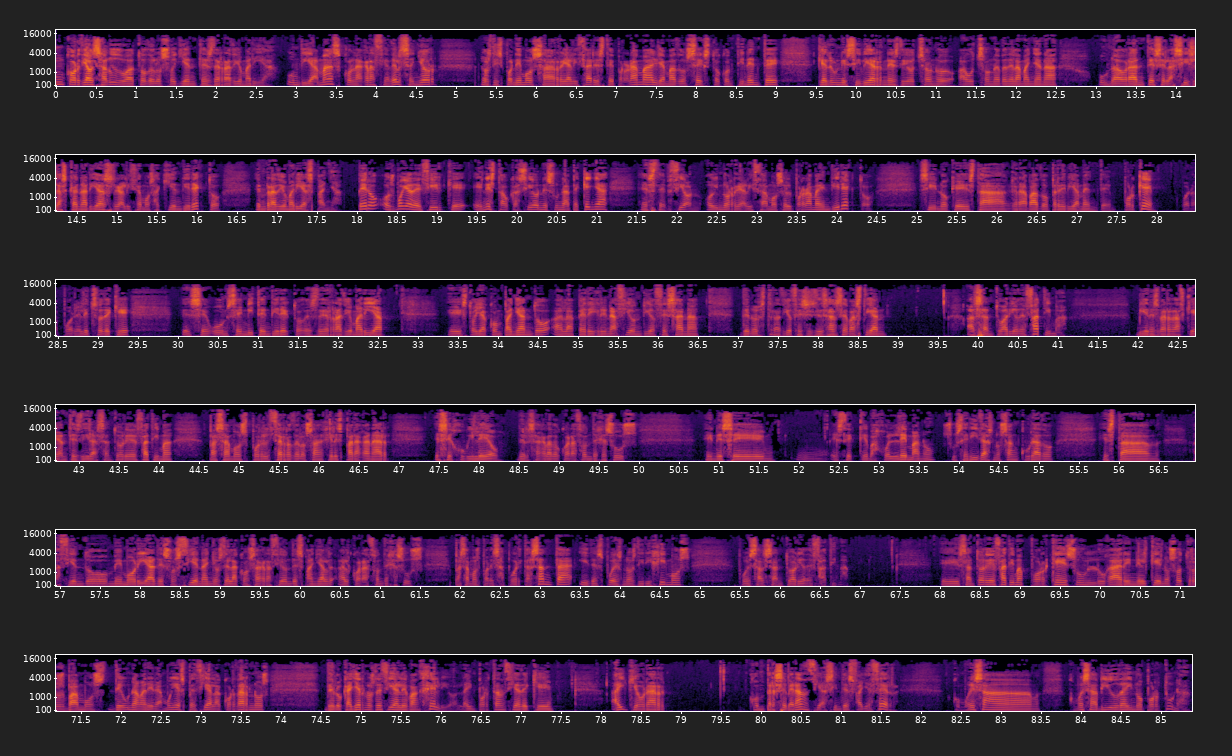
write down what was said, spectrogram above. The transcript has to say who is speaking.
Speaker 1: Un cordial saludo a todos los oyentes de Radio María. Un día más, con la gracia del Señor, nos disponemos a realizar este programa llamado Sexto Continente, que lunes y viernes de 8 a 9 a 8 o 9 de la mañana, una hora antes en las Islas Canarias, realizamos aquí en directo en Radio María España. Pero os voy a decir que en esta ocasión es una pequeña excepción. Hoy no realizamos el programa en directo, sino que está grabado previamente. ¿Por qué? Bueno, por el hecho de que, según se emite en directo desde Radio María, eh, estoy acompañando a la peregrinación diocesana de nuestra diócesis de San Sebastián al santuario de Fátima. Bien, es verdad que antes de ir al santuario de Fátima pasamos por el Cerro de los Ángeles para ganar ese jubileo del Sagrado Corazón de Jesús, en ese, ese que bajo el lema, ¿no? Sus heridas nos han curado, está haciendo memoria de esos 100 años de la consagración de España al, corazón de Jesús. Pasamos por esa puerta santa y después nos dirigimos pues al santuario de Fátima. El santuario de Fátima, ¿por qué es un lugar en el que nosotros vamos de una manera muy especial a acordarnos de lo que ayer nos decía el Evangelio, la importancia de que hay que orar con perseverancia, sin desfallecer, como esa, como esa viuda inoportuna,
